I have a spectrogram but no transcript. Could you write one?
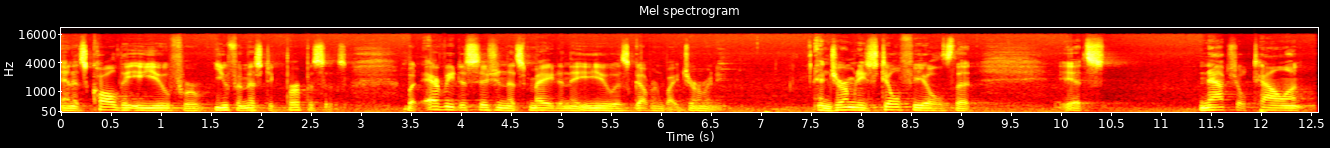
and it's called the EU for euphemistic purposes. But every decision that's made in the EU is governed by Germany. And Germany still feels that its natural talent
